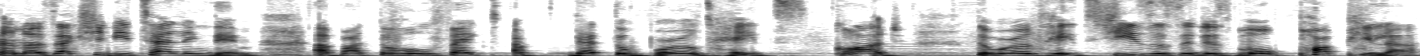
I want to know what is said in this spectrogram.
and I was actually telling them about the whole fact that the world hates God. The world hates Jesus. It is more popular,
